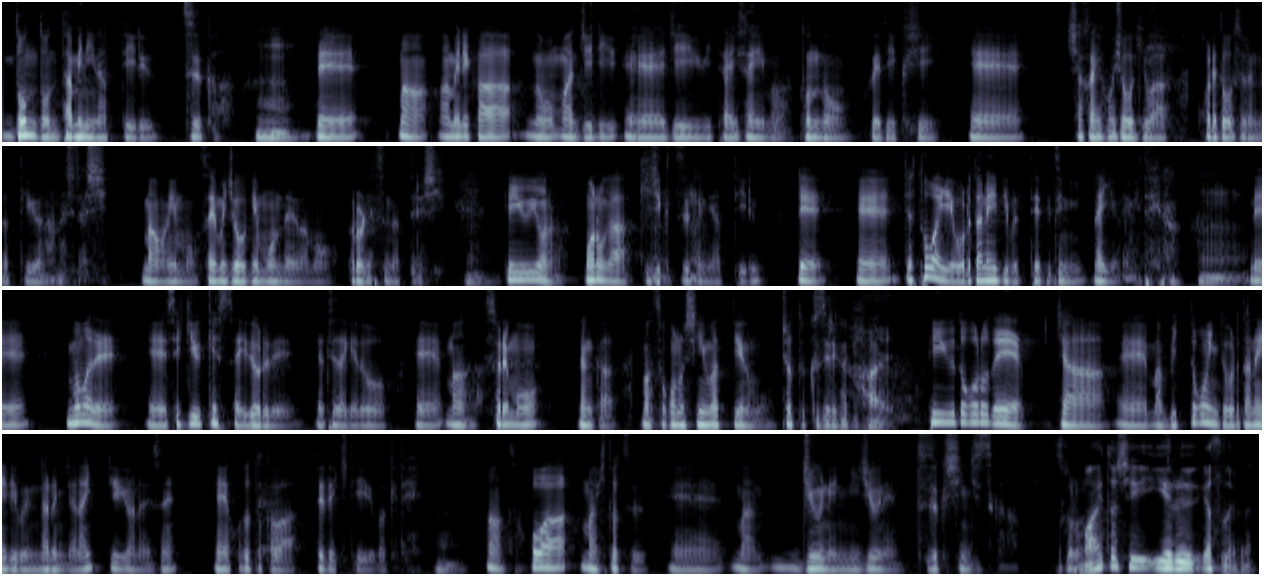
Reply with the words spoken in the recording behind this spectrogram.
どんどんダメになっている通貨。うん。で、まあ、アメリカの、まあ、GD、えー GDP 対債務はどんどん増えていくし、えー社会保障費はこれどうするんだっていうような話だし、まあ、今も債務上限問題はもうプロレスになってるし、っていうようなものが基軸通貨になっている。で、えーじゃあとはいえオルタネイティブって別にないよね、みたいな。うん。で、今まで、えー石油決済ドルでやってたけど、えーまあ、それも、なんか、まあ、そこの神話っていうのもちょっと崩れかけてはい。っていうところで、じゃあ、えーまあ、ビットコインとオルタネイティブになるんじゃないっていうようなですね、えーこととかは出てきているわけで、うんまあ、そこは、まあ、一つ、えーまあ、10年、20年続く真実かなっていう。それ毎年言えるやつだよね。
